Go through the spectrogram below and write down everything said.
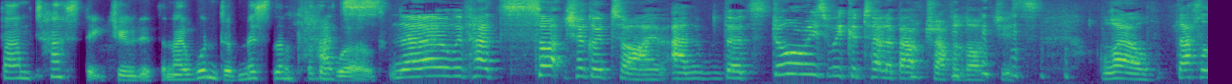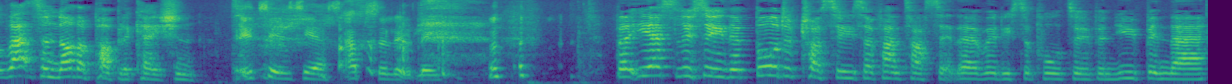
fantastic, Judith, and I wouldn't have missed them we've for the world. No, we've had such a good time, and the stories we could tell about Travelodges. well, that's that's another publication. It is, yes, absolutely. But yes, Lucy, the board of trustees are fantastic. They're really supportive, and you've been there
